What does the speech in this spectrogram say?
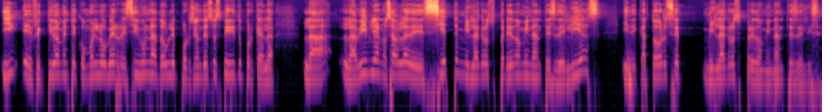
Y efectivamente, como él lo ve, recibe una doble porción de su espíritu, porque la, la, Biblia nos habla de siete milagros predominantes de Elías y de 14 milagros predominantes de Elisa.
